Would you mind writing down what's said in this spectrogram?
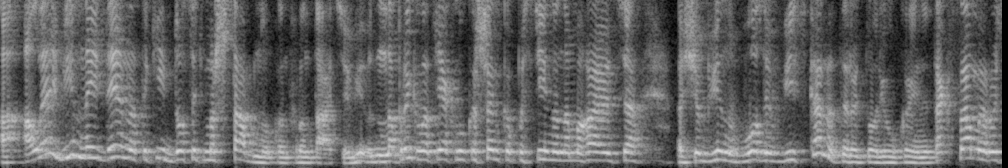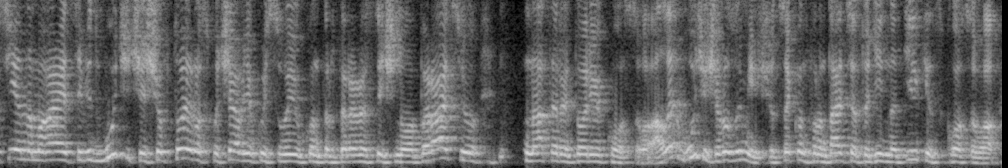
Але він не йде на такі досить масштабну конфронтацію. Наприклад, як Лукашенко постійно намагаються, щоб він вводив війська на територію України, так само Росія намагається від Вучича, щоб той розпочав якусь свою контртерористичну операцію на території Косово. Але Вучич розуміє, що це конфронтація тоді не тільки з Косово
